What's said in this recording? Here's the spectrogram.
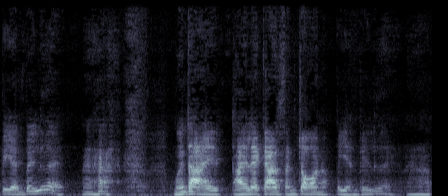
เปลี่ยนไปเรื่อยนะฮะเหมือนถ่ายถ่ายรายการสัญจรอะเปลี่ยนไปเรื่อยนะครับ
